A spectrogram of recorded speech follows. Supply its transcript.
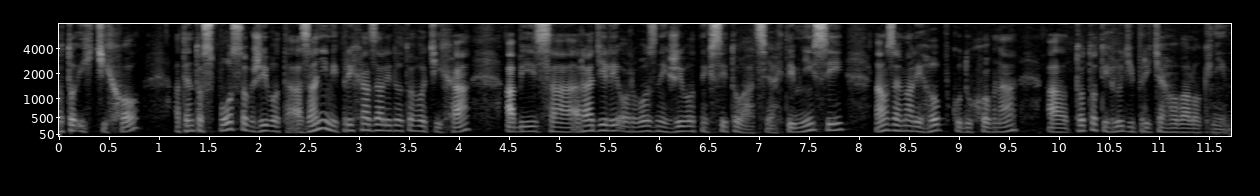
toto ich ticho a tento spôsob života. A za nimi prichádzali do toho ticha, aby sa radili o rôznych životných situáciách. Tí mnísi naozaj mali hĺbku duchovná a toto tých ľudí priťahovalo k ním.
